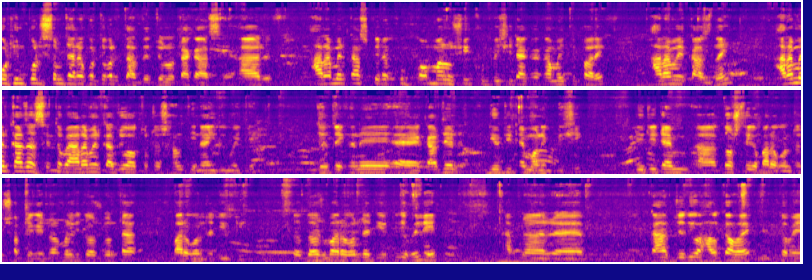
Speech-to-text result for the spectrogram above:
কঠিন পরিশ্রম যারা করতে পারে, তাদের জন্য টাকা আছে। আর আরামের কাজ করে খুব কম মানুষই খুব বেশি টাকা কামাইতে পারে। আরামের কাজ নাই। আরামের কাজ আছে, তবে আরামের কাজও অতটা শান্তি নাই দুবাইতে। যেহেতু এখানে কাজের ডিউটি টাইম অনেক বেশি। ডিউটি টাইম দশ থেকে বারো ঘণ্টা সব জায়গায়। নর্মালি দশ ঘণ্টা, বারো ঘণ্টা ডিউটি তো দশ বারো ঘণ্টা ডিউটি হইলে আপনার কাজ যদিও হালকা হয়, তবে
